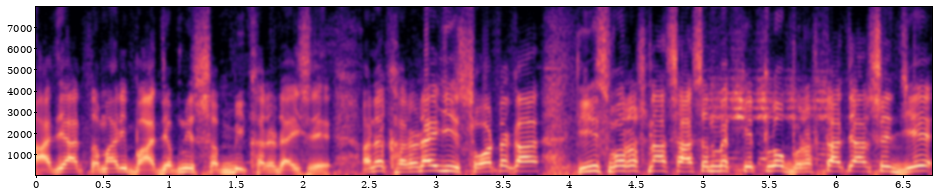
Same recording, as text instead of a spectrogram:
આજે આ તમારી ભાજપની સબ્બી ખરડાઈ છે. અને ખરડાઈજી સો ટકા ત્રીસ વર્ષના શાસનમાં કેટલો ભ્રષ્ટાચાર છે? જે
